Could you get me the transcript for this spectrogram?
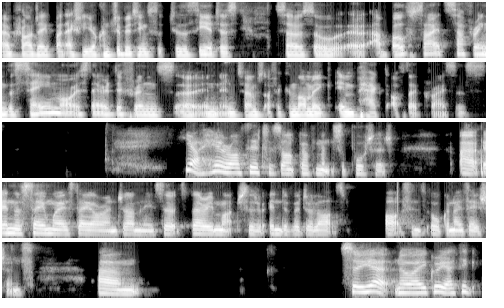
uh, project, but actually you're contributing to the theaters. So, so uh, are both sides suffering the same, or is there a difference uh, in in terms of economic impact of that crisis? Yeah, here our theatres aren't government supported uh, in the same way as they are in Germany. So it's very much sort of individual arts arts organizations. Um, so yeah, no, I agree. I think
